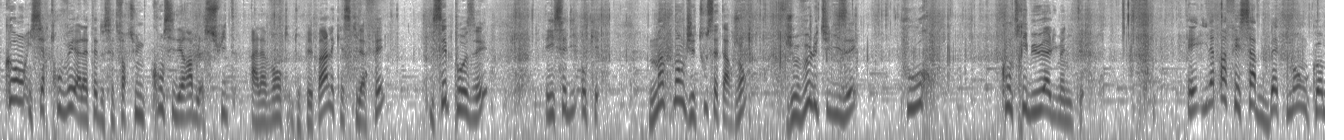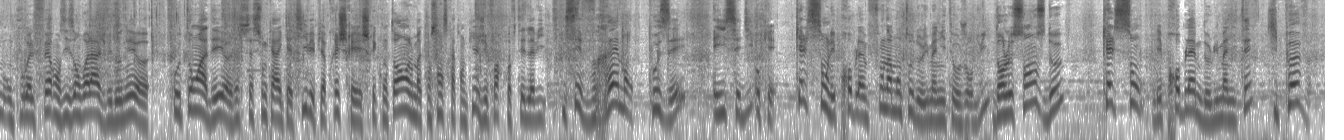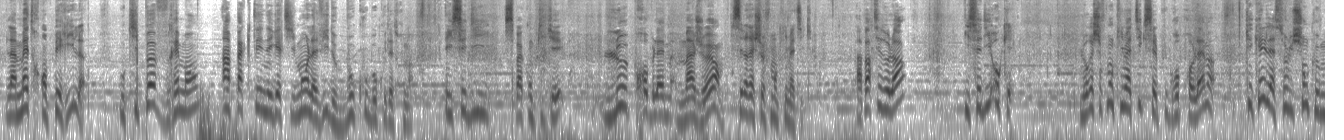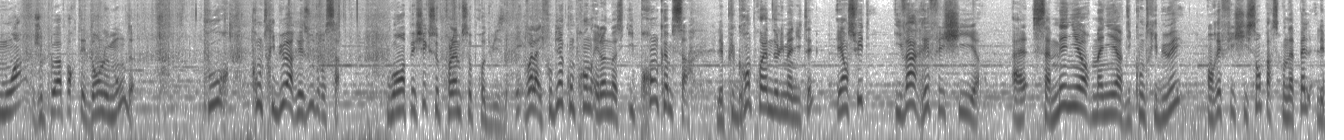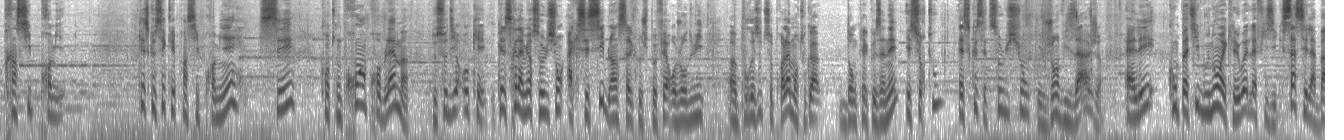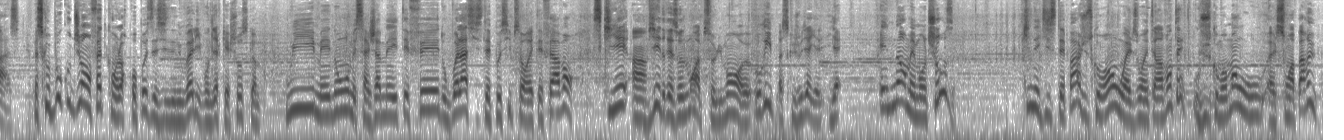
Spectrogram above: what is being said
Quand il s'est retrouvé à la tête de cette fortune considérable suite à la vente de PayPal, qu'est-ce qu'il a fait? Il s'est posé et il s'est dit Ok, maintenant que j'ai tout cet argent, je veux l'utiliser pour contribuer à l'humanité. Et il n'a pas fait ça bêtement comme on pourrait le faire en se disant voilà, je vais donner euh, autant à des euh, associations caritatives et puis après je serai, je content, ma conscience sera tranquille, je vais pouvoir profiter de la vie. Il s'est vraiment posé et il s'est dit ok, quels sont les problèmes fondamentaux de l'humanité aujourd'hui dans le sens de quels sont les problèmes de l'humanité qui peuvent la mettre en péril ou qui peuvent vraiment impacter négativement la vie de beaucoup beaucoup d'êtres humains. Et il s'est dit c'est pas compliqué, le problème majeur, c'est le réchauffement climatique. À partir de là, il s'est dit ok, le réchauffement climatique c'est le plus gros problème. Quelle est la solution que moi je peux apporter dans le monde pour contribuer à résoudre ça ou à empêcher que ce problème se produise? Et voilà, il faut bien comprendre Elon Musk. Il prend comme ça les plus grands problèmes de l'humanité et ensuite il va réfléchir à sa meilleure manière d'y contribuer en réfléchissant par ce qu'on appelle les principes premiers. Qu'est-ce que c'est que les principes premiers? C'est quand on prend un problème, de se dire ok, quelle serait la meilleure solution accessible, hein, celle que je peux faire aujourd'hui euh, pour résoudre ce problème, en tout cas dans quelques années, et surtout, est-ce que cette solution que j'envisage, elle est compatible ou non avec les lois de la physique? Ça, c'est la base. Parce que beaucoup de gens, en fait, quand on leur propose des idées nouvelles, ils vont dire quelque chose comme oui, mais non, mais ça n'a jamais été fait, donc voilà, si c'était possible, ça aurait été fait avant. Ce qui est un biais de raisonnement absolument euh, horrible, parce que je veux dire, il y a énormément de choses qui n'existaient pas jusqu'au moment où elles ont été inventées, ou jusqu'au moment où elles sont apparues.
